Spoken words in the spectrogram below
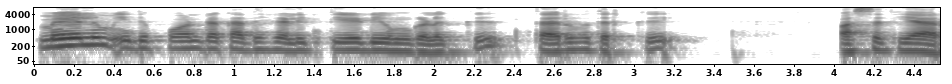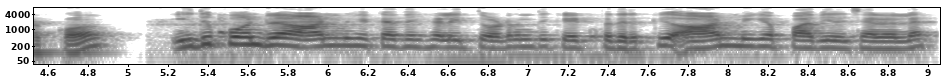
மேலும் இது போன்ற கதைகளை தேடி உங்களுக்கு தருவதற்கு வசதியாக இருக்கும். இது போன்ற ஆன்மீக கதைகளை தொடர்ந்து கேட்பதற்கு ஆன்மீக பாதியல் சேனலை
